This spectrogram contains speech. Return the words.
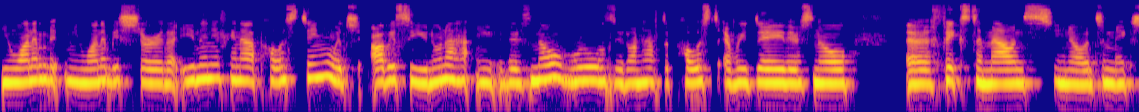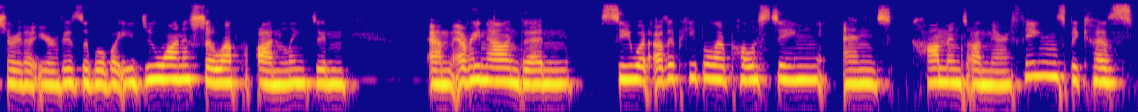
you want to you want to be sure that even if you're not posting which obviously you don't have, there's no rules you don't have to post every day there's no uh, fixed amounts you know to make sure that you're visible but you do want to show up on linkedin um, every now and then see what other people are posting and comment on their things because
